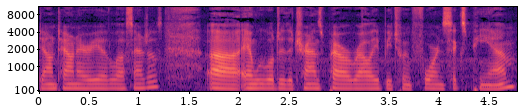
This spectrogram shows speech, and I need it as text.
downtown area of Los Angeles, uh, and we will do the Trans Power Rally between 4 and 6 p.m.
